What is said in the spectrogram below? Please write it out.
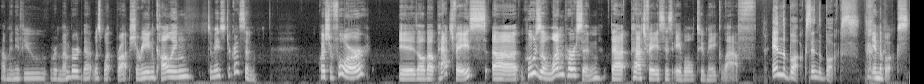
How many of you remembered that was what brought Shireen calling to Maester Cressen? Question four is all about Patchface. Uh, who's the one person that Patchface is able to make laugh In the books, in the books. in the books?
